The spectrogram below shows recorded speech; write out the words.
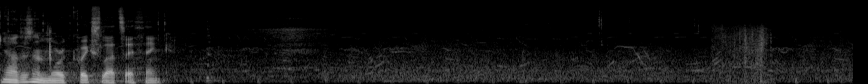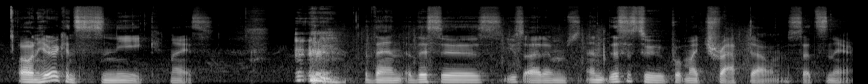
Yeah, there's some more quick slots, I think. Oh, and here I can sneak. Nice. then this is use items, and this is to put my trap down, set snare.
